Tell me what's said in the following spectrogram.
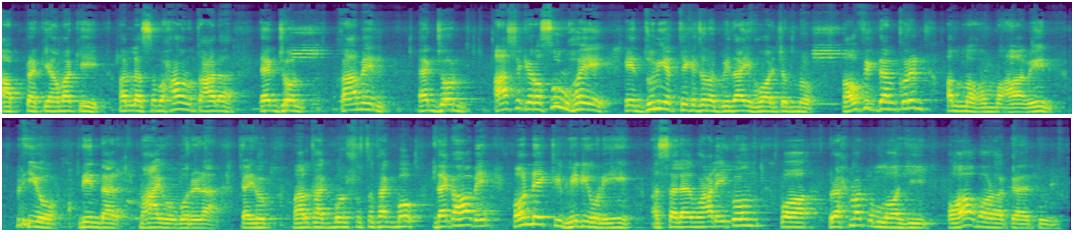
আপনাকে আমাকে আল্লাহ সুবহান তাআলা একজন কামেল, একজন আশেকে রসুল হয়ে এ দুনিয়া থেকে যেন বিদায় হওয়ার জন্য তৌফিক দান করেন। আল্লাহ আমিন। প্রিয় দিনদার ভাই ও বোনেরা, যাই হোক, ভালো থাকব, সুস্থ থাকব। দেখা হবে অন্য একটি ভিডিও নিয়ে। আসসালামু আলাইকুম ওয়া রহমতুল্লাহি ওয়া বারাকাতুহু।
